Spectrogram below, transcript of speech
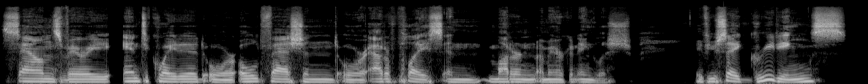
sounds very antiquated or old fashioned or out of place in modern American English. If you say greetings,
